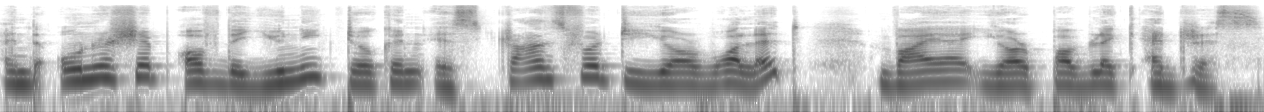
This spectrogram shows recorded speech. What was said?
and the ownership of the unique token is transferred to your wallet via your public address.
